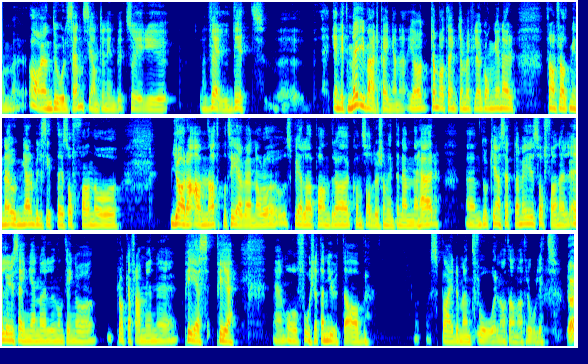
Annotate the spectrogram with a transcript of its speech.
um, ja, en DualSense egentligen inbyggt, så är det ju väldigt, eh, enligt mig, värt pengarna. Jag kan bara tänka mig flera gånger när framförallt mina ungar vill sitta i soffan och göra annat på tvn och, spela på andra konsoler som vi inte nämner här. Ehm, då kan jag sätta mig i soffan eller, i sängen eller någonting och plocka fram en PSP eh, ehm, och fortsätta njuta av Spiderman 2 eller något annat roligt. Ja,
